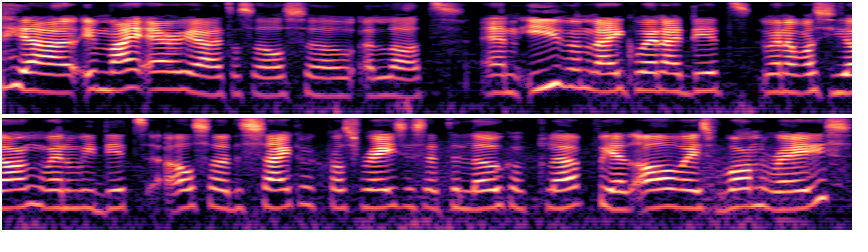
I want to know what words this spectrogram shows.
yeah. In my area, it was also a lot, and even like when I did when I was young, when we did also the cyclocross races at the local club, we had always one race,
